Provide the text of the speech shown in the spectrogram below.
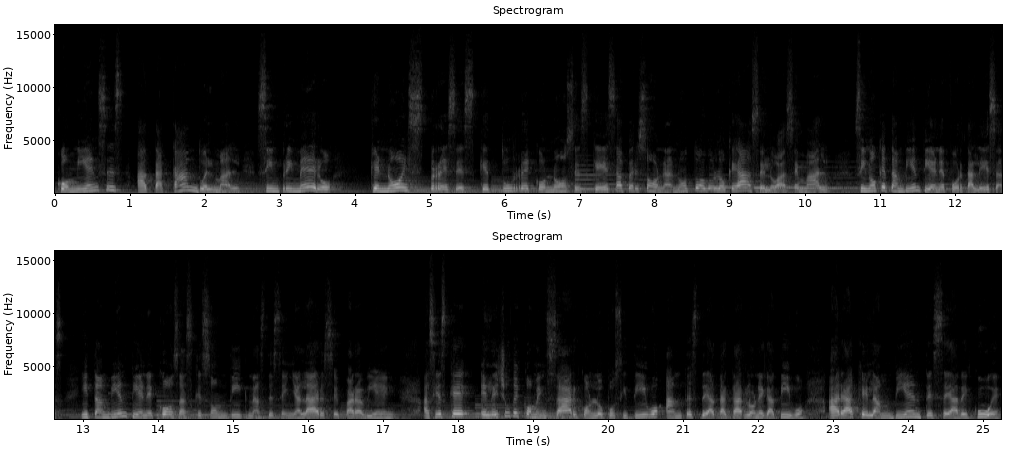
comiences atacando el mal sin primero que no expreses que tú reconoces que esa persona no todo lo que hace lo hace mal, sino que también tiene fortalezas y también tiene cosas que son dignas de señalarse para bien. Así es que el hecho de comenzar con lo positivo antes de atacar lo negativo hará que el ambiente se adecue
